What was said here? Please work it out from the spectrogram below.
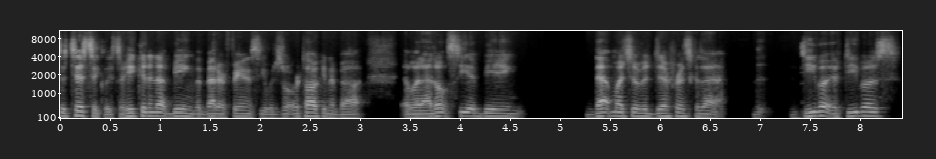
statistically, so he could end up being the better fantasy, which is what we're talking about. But I don't see it being that much of a difference because I Deebo, if Deebo's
